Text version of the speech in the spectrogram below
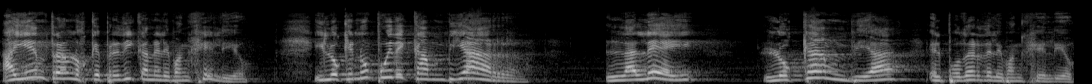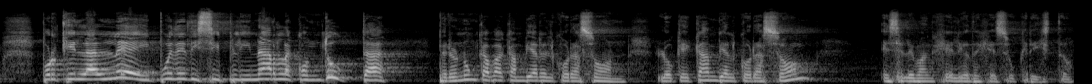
Ahí entran los que predican el Evangelio. Y lo que no puede cambiar la ley, lo cambia el poder del Evangelio. Porque la ley puede disciplinar la conducta, pero nunca va a cambiar el corazón. Lo que cambia el corazón es el Evangelio de Jesucristo.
